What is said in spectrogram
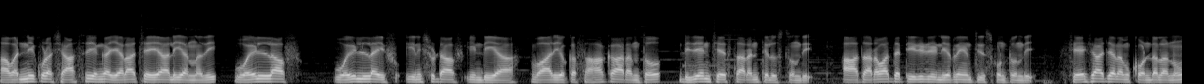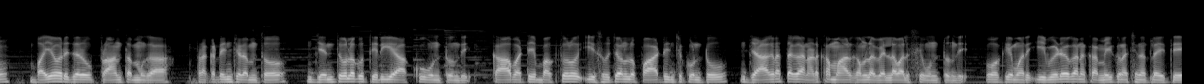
అవన్నీ కూడా శాస్త్రీయంగా ఎలా చేయాలి అన్నది wild of wildlife institute of India వారి యొక్క సహకారంతో డిజైన్ చేస్తారని తెలుస్తుంది. ఆ తర్వాత టీడీడీ నిర్ణయం తీసుకుంటుంది. శేషాచలం కొండలను బయో రిజర్వ్ ప్రాంతంగా ప్రకటించడంతో జంతువులకు తిరిగి హక్కు ఉంటుంది. కాబట్టి భక్తులు ఈ సూచనలు పాటించుకుంటూ జాగ్రత్తగా నడక మార్గంలో వెళ్ళవలసి ఉంటుంది. ఓకే మరి ఈ వీడియో కనుక మీకు నచ్చినట్లయితే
